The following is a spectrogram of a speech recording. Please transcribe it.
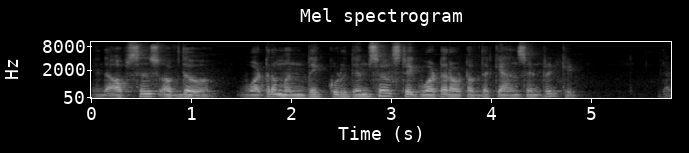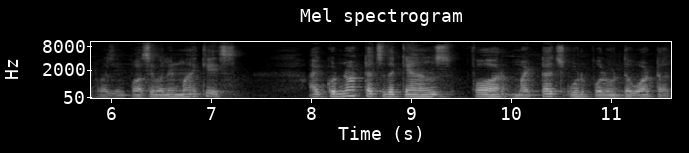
In the absence of the waterman, they could themselves take water out of the cans and drink it. That was impossible in my case. I could not touch the cans, for my touch would pollute the water.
